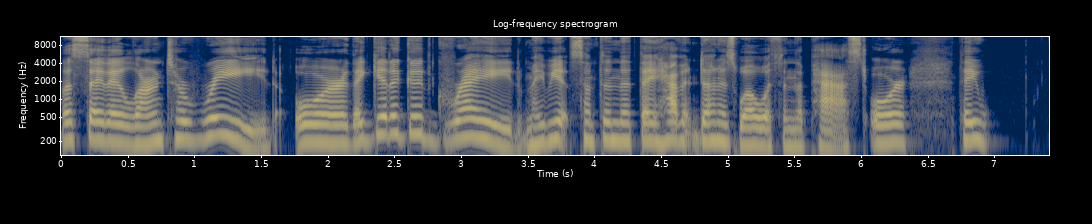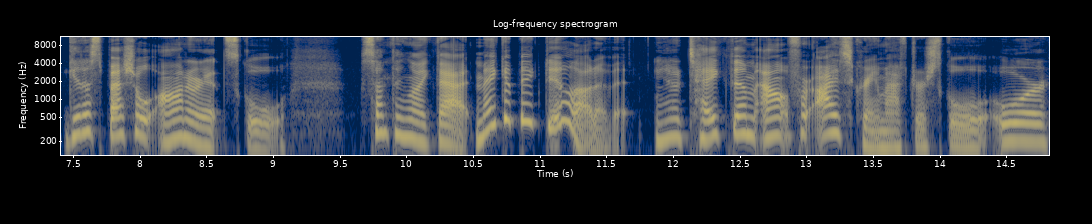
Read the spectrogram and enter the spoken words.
let's say they learn to read or they get a good grade, maybe it's something that they haven't done as well with in the past, or they get a special honor at school, something like that, make a big deal out of it. You know, take them out for ice cream after school or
